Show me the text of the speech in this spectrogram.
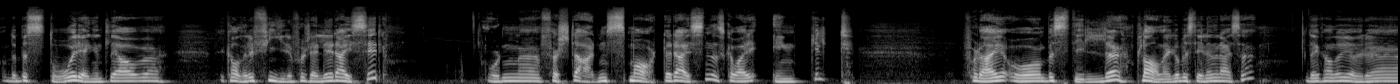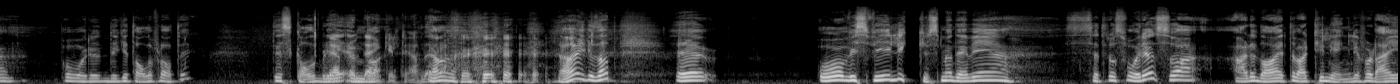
Og det består egentlig av eh, vi kaller det fire forskjellige reiser. Hvor den første er den smarte reisen. Det skal være enkelt for deg å bestille, planlegge og bestille en reise. Det kan du gjøre på våre digitale flater. Det skal bli Det enda enkelt. Ja, er ja, ikke sant? Eh, og hvis vi lykkes med det vi setter oss fore, så er det da etter hvert tilgjengelig for deg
